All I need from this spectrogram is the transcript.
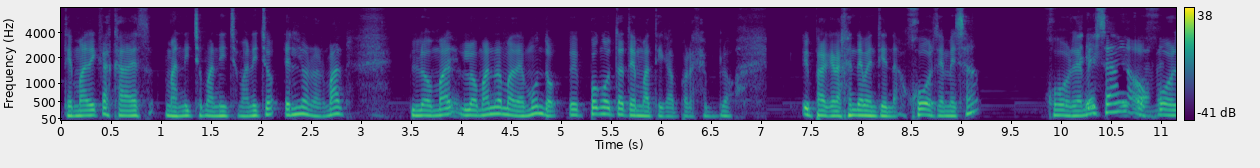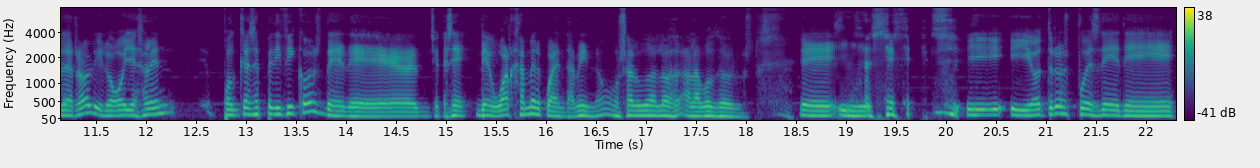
temáticas cada vez más nicho, más nicho, más nicho. Es lo normal. Lo más, lo más normal del mundo. Eh, pongo otra temática, por ejemplo, y para que la gente me entienda. Juegos de mesa, juegos de mesa o juegos de rol y luego ya salen podcasts específicos de, de, yo qué sé, de Warhammer 40.000, ¿no? Un saludo a, la voz de Horus. Eh, y, otros, pues, de, de,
